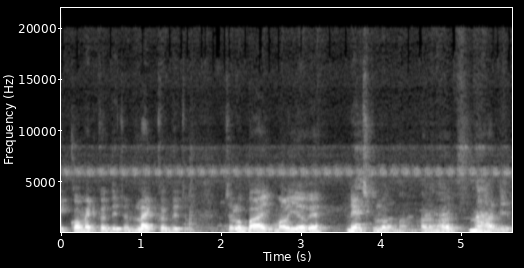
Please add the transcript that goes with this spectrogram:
એક કોમેન્ટ કરી દેજો અને લાઈક કરી દેજો. ચલો બાય મળીએ હવે નેક્સ્ટ બ્લોગમાં. હર હર મહાદેવ.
